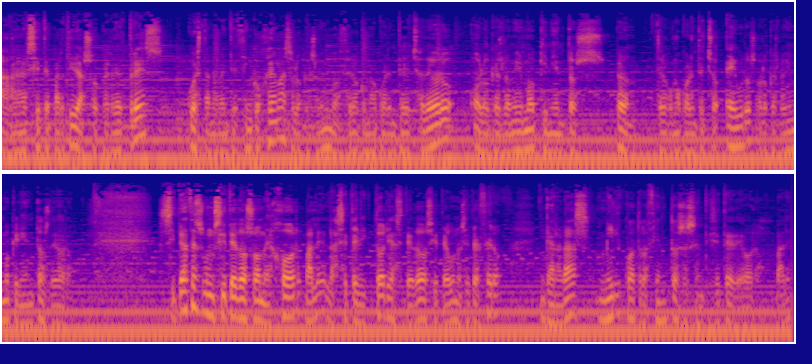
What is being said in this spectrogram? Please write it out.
a ganar 7 partidas o perder 3, cuesta 95 gemas, o lo que es lo mismo 0,48 de oro, o lo que es lo mismo 500, perdón, 0,48 euros, o lo que es lo mismo 500 de oro. Si te haces un 7-2 o mejor, ¿vale? Las 7 victorias, 7-2, 7-1, 7-0, ganarás 1467 de oro, ¿vale?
